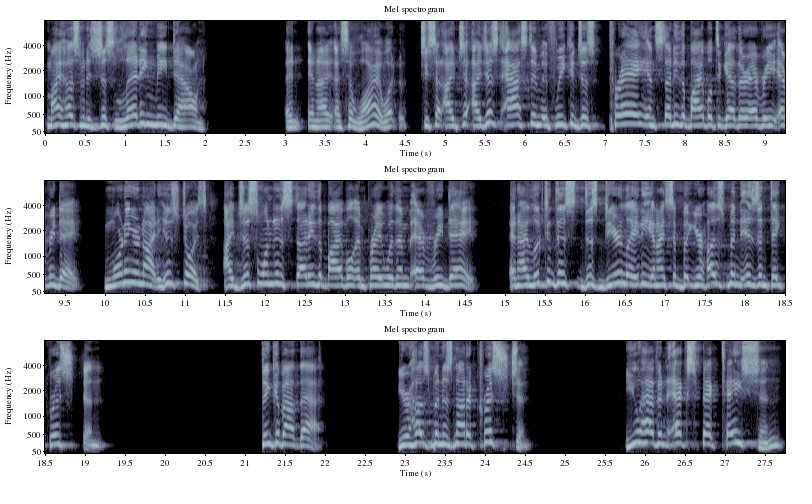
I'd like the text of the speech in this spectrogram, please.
my husband is just letting me down. And, and I, I said, why? What? She said, I, ju- I just asked him if we could just pray and study the Bible together every, every day, morning or night, his choice. I just wanted to study the Bible and pray with him every day. And I looked at this, this dear lady and I said, but your husband isn't a Christian. Think about that. Your husband is not a Christian. You have an expectation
